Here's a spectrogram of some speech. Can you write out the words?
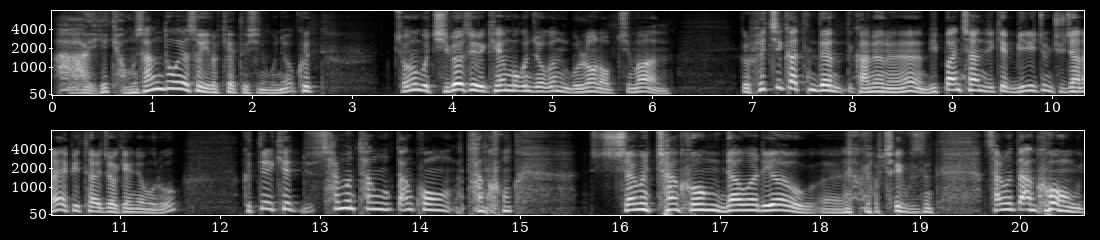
아, 이게 경상도에서 이렇게 드시는군요. 그 저는 뭐 집에서 이렇게 해 먹은 적은 물론 없지만 그 횟집 같은 데 가면은 밑반찬 이렇게 미리 좀 주잖아요. 에피타이저 개념으로. 그때 이렇게 삶은 탕, 땅콩, 땅콩, 삶은 땅콩 나와리요. 예, 갑자기 무슨 삶은 땅콩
